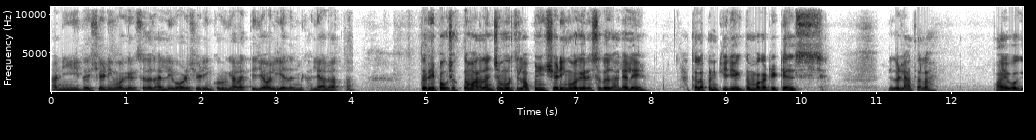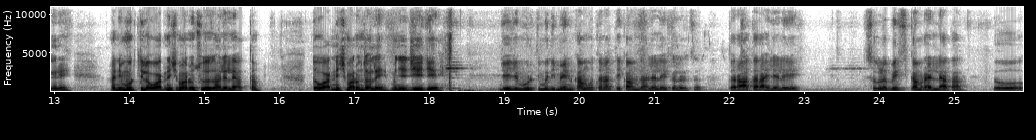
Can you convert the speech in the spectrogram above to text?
आणि इथं शेडिंग वगैरे सगळं झाले बॉडी शेडिंग करून गेला ते जेवायला गेलं आणि मी खाली आलो आता. तर हे पाहू शकता महाराजांच्या मूर्तीला. आपण शेडिंग वगैरे सगळं झालेलं आहे. हाताला पण केली एकदम बघा डिटेल्स इकडल्या हाताला पाय वगैरे. आणि मूर्तीला वार्निश मारून सुद्धा झालेलं आहे आत्ता. तर वार्निश मारून झालंय. म्हणजे जे जे जे जे मूर्तीमध्ये मेन काम होतं ना ते काम झालेलं आहे कलरचं तर आता राहिलेलं आहे. सगळं बेसिक काम राहिलं आहे आता. तर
